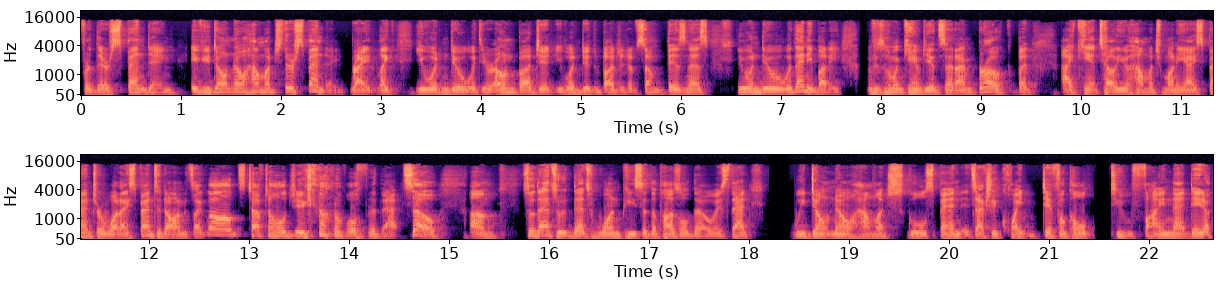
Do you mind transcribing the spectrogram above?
for their spending if you don't know how much they're spending, right? Like you wouldn't do it with your own budget. You wouldn't do the budget of some business. You wouldn't do it with anybody. If someone came to you and said, I'm broke, but I can't tell you how much money I spent or what I spent it on, it's like, well, it's tough to hold you accountable for that. So, um, so that's that's one piece of the puzzle, though, is that we don't know how much schools spend. It's actually quite difficult to find that data.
